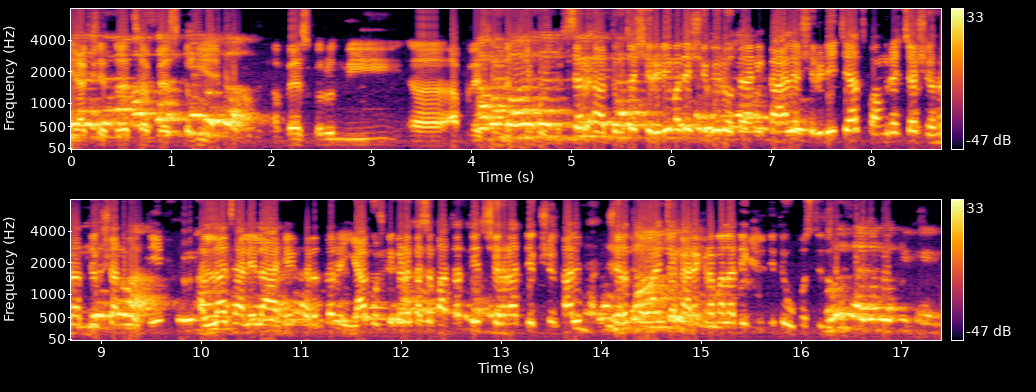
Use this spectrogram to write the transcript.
या क्षेत्राचा अभ्यास कमी आहे. अभ्यास करून मी बोलेन. सर तुमचं शिर्डीमध्ये शिबिर होतं आणि काल शिर्डीच्याच काँग्रेसच्या शहराध्यक्षांवरती हल्ला झालेला आहे. खरं तर या गोष्टीकडे कसं पाहतात तेच शहराध्यक्ष काल शरद पवारांच्या कार्यक्रमाला देखील तिथे उपस्थित होते.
